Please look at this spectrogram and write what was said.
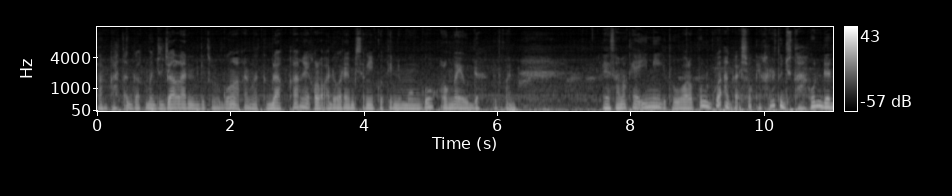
langkah tegak maju jalan gitu loh. Gue gak akan ngeliat ke belakang ya kalau ada orang yang bisa ngikutin monggo kalau enggak ya udah gitu kan. Ya sama kayak ini gitu walaupun gue agak shock ya karena tujuh tahun dan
